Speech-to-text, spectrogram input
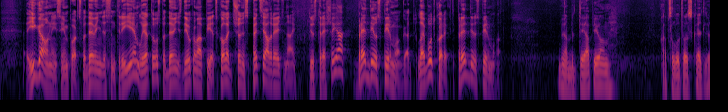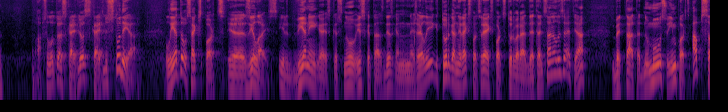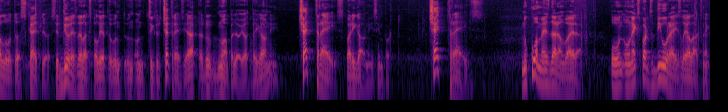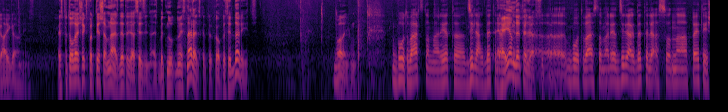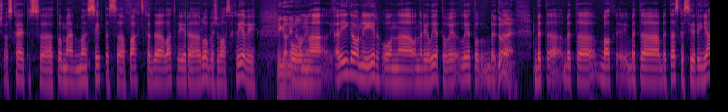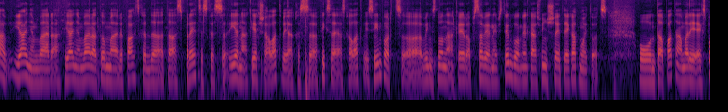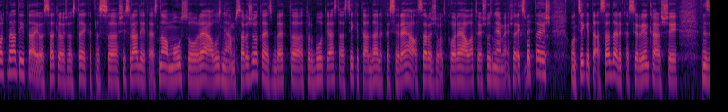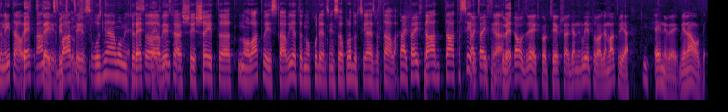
Igaunijas imports pa 93%, Lietuvas pa 92,5%? Kolēģi šodien speciāli rēķināja 23. pret 21. gadu, lai būtu korekti, pret 21. Jā, bet tie apjomi absolūtos skaitļos. Absolūtos skaitļos, skaitļus studijā. Lietuvas eksports e, zilais ir vienīgais, kas nu, izskatās diezgan nežēlīgi. Tur gan ir eksports, reeksports, tur varētu detaļas analizēt. Ja? Bet tā tad nu, mūsu imports absolūtos skaitļos ir divreiz lielāks par Lietuvu un, un, un cik tur četreiz, ru- nopaļojot par Igauniju. Četreiz par Igaunijas importu. Četreiz. Nu, ko mēs darām vairāk? Un, un eksports divreiz lielāks nekā Igaunijas. Es par to liešu eksportu tiešām neesmu detaļās iedziļinājies, bet nu, nu, es neredzu, ka tur kaut kas ir darīts. Valeņkungs. Būtu vērts tomēr iet uh, dziļāk detaļās. Ejam detaļās, super. uh, Būtu vērts tomēr iet dziļāk detaļās un uh, pētīt šo skaitus. Tomēr man ir tas fakts, ka Latvija ir robeža valsts ar Krieviju. Igaunija nav, un, uh, arī Igaunija ir un, un arī Lietuva. Lietuva bet, uh, Bet, bet, Baltkrievija. Bet, bet tas, kas ir jā, jāņem vērā, jāņem vērā tomēr ir fakts, ka tās preces, kas ienāk iekšā Latvijā, kas fiksējās kā Latvijas imports, viņas nonāk Eiropas Savienības tirgu un vienkārši viņas šeit tiek atmuitotas. Un tāpatām arī eksporta rādītājos atļaušos teikt, ka tas, šis rādītājs nav mūsu reāli uzņēmuma saražotais, bet uh, tur būtu jāstāsta, cik ir tā daļa, kas ir reāli saražota, ko reāli latviešu uzņēmēji ir eksportējuši, un cik ir tā sadaļa, kas ir vienkārši nezinu, Itālijas, Bet, Francijas, teica. Vācijas uzņēmumi, kas Bet, teica vienkārši šeit uh, no Latvijas tā vieta, no kurienes viņi savu produkciju aizved tālāk. Tā ir taisnība. Tā, tā tas ir. Tā ir taisnība. Tur Bet- ir daudz reeksports iekšā, gan Lietuvā, gan Latvijā. Anyway, vienalga,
